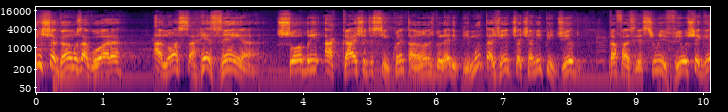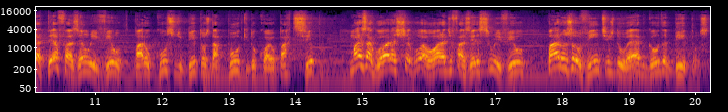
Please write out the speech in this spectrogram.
E chegamos agora à nossa resenha sobre a caixa de 50 anos do Larry B. Muita gente já tinha me pedido para fazer esse review. Eu cheguei até a fazer um review para o curso de Beatles da PUC, do qual eu participo. Mas agora chegou a hora de fazer esse review para os ouvintes do Web Go The Beatles.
